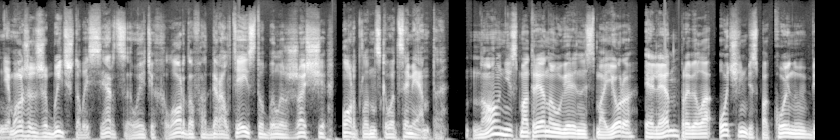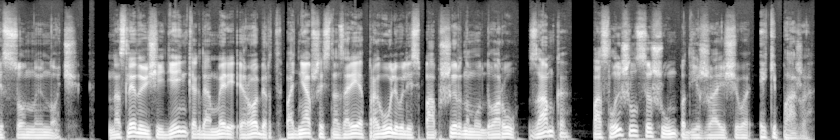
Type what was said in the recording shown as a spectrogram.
«Не может же быть, чтобы сердце у этих лордов Адмиралтейства было жестче портландского цемента». Но, несмотря на уверенность майора, Элен провела очень беспокойную бессонную ночь. На следующий день, когда Мэри и Роберт, поднявшись на заре, прогуливались по обширному двору замка, послышался шум подъезжающего экипажа.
